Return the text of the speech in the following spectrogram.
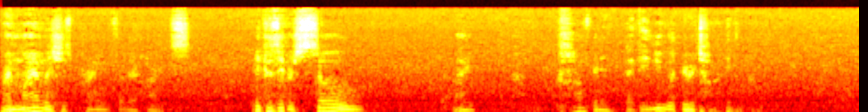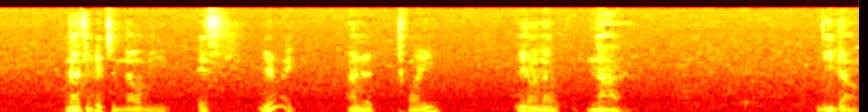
my mind was just praying for their hearts because they were so like confident that they knew what they were talking about. Now, if you get to know me, if you're like under 20, you don't know nada. You don't.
